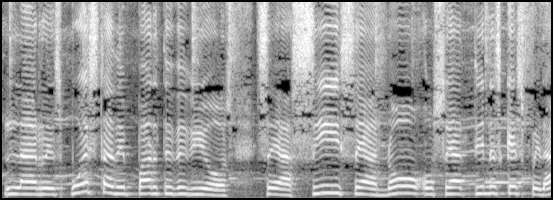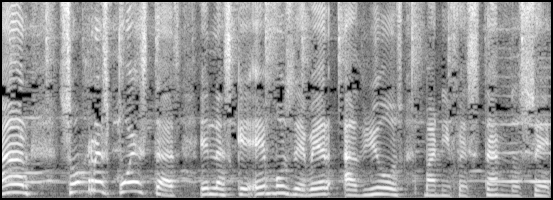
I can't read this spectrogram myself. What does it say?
la respuesta de parte de Dios, sea sí, sea no, o sea tienes que esperar. Son respuestas en las que hemos de ver a Dios manifestándose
